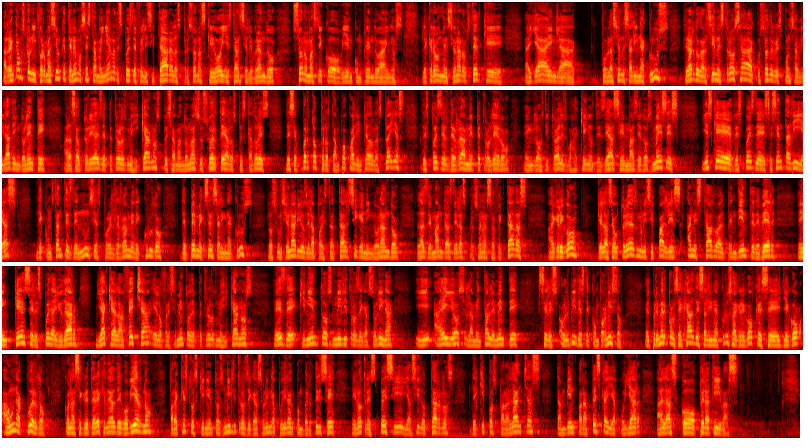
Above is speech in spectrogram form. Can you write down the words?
Arrancamos con la información que tenemos esta mañana después de felicitar a las personas que hoy están celebrando su onomástico o bien cumpliendo años. Le queremos mencionar a usted que allá en la población de Salina Cruz, Gerardo García Nestroza acusó de responsabilidad de indolente a las autoridades de petróleos mexicanos, pues abandonó a su suerte a los pescadores de ese puerto, pero tampoco ha limpiado las playas después del derrame petrolero en los litorales oaxaqueños desde hace más de dos meses. Y es que después de 60 días de constantes denuncias por el derrame de crudo de Pemex en Salina Cruz, los funcionarios de la paraestatal siguen ignorando las demandas de las personas afectadas. Agregó que las autoridades municipales han estado al pendiente de ver en qué se les puede ayudar, ya que a la fecha el ofrecimiento de petróleos mexicanos es de 500 mil litros de gasolina y a ellos lamentablemente se les olvide este compromiso. El primer concejal de Salina Cruz agregó que se llegó a un acuerdo con la Secretaría General de Gobierno para que estos 500 mil litros de gasolina pudieran convertirse en otra especie y así dotarlos de equipos para lanchas, también para pesca y apoyar a las cooperativas.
